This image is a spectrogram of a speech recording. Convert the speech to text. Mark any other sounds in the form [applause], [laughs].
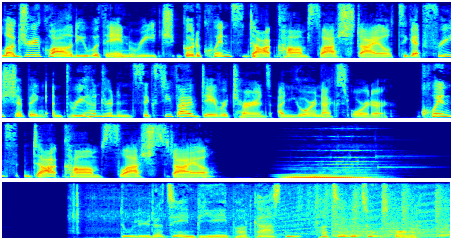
Luxury quality within reach. Go to quince.com slash style to get free shipping and 365 day returns on your next order. Quince.com slash style. Du lytter til NBA-podcasten fra TV2 Sport.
